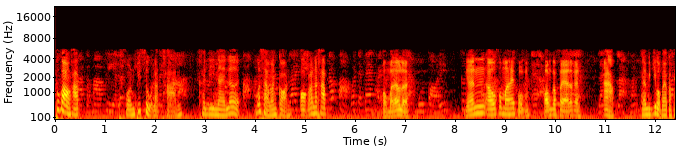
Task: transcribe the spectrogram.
ผู้กองครับ ผลพิสูจน์หลักฐาน คดีนายเลิศ เมื่อสามวันก่อนออกแล้วนะครับ ออกมาแล้วเหรอ งั้นเอาเข้ามาให้ผม พร้อมกาแฟแล้วกัน อ้าว แล้วเมื่อกี้บอกไม่เอากาแฟ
